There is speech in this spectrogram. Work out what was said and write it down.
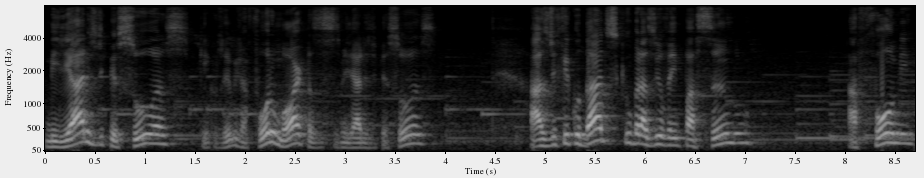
milhares de pessoas, que inclusive já foram mortas essas milhares de pessoas, as dificuldades que o Brasil vem passando a fome,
